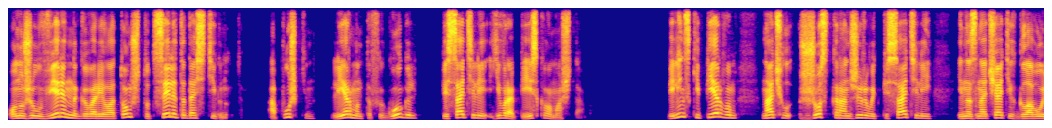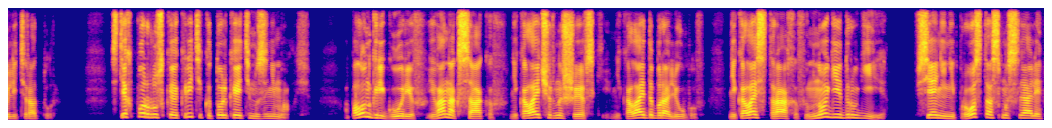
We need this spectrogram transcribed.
он уже уверенно говорил о том, что цель эта достигнута, а Пушкин, Лермонтов и Гоголь – писатели европейского масштаба. Белинский первым начал жестко ранжировать писателей и назначать их главой литературы. С тех пор русская критика только этим и занималась. Аполлон Григорьев, Иван Аксаков, Николай Чернышевский, Николай Добролюбов, Николай Страхов и многие другие. Все они не просто осмысляли,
